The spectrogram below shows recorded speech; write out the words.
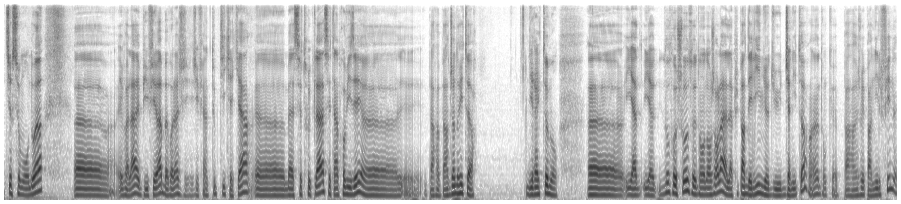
tire sur mon doigt. et voilà, et puis il fait Ah bah voilà, j'ai fait un tout petit caca. Bah, ce truc-là, c'était improvisé par, par John Ritter directement. Euh, il y a, d'autres choses dans, dans ce genre-là. La plupart des lignes du Janitor, hein, donc euh, par, joué par Neil Finn,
